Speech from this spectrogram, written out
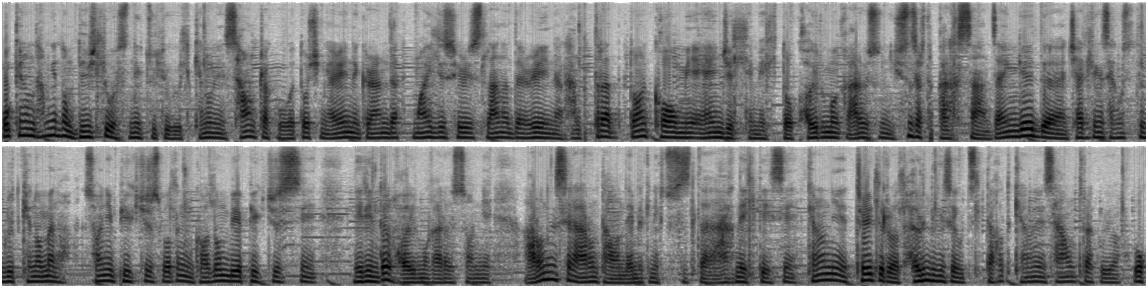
Уг кинонд хамгийн том дэмжлэг болсон нэг зүйлийг бол киноны саундтрак бөгөөд дуучин Ariana Grande, Miley Cyrus, Lana Del Rey нар хамтраад Don't Call Me Angel хэмээх дууг 2019 оны 9 сард гаргасан. За ингээд Чарлигийн сахиусан тэнгэрүүд кино маань Sony Pictures болон Columbia Pictures-ийн нэрийн дор 2019 оны 11 сарын 15-нд Америк нэгдсэн улсад анх нээлттэй хийсэн. Киноны трейлер бол 21 сая үзэлттэй хахад киноны саундтрак буюу уг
